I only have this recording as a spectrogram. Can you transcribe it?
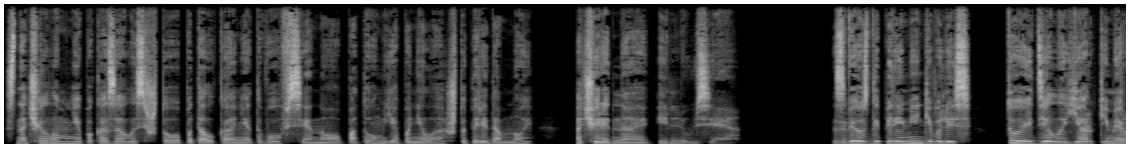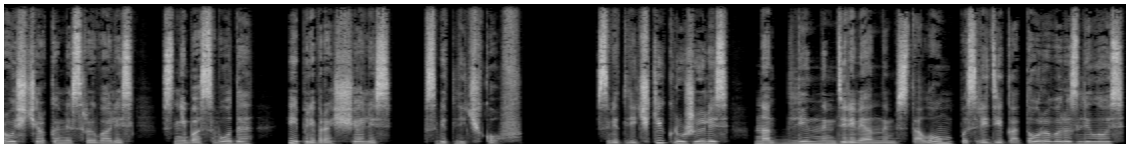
Сначала мне показалось, что потолка нет вовсе, но потом я поняла, что передо мной очередная иллюзия. Звезды перемигивались, то и дело яркими росчерками срывались с небосвода и превращались в светлячков. Светлячки кружились над длинным деревянным столом, посреди которого разлилось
